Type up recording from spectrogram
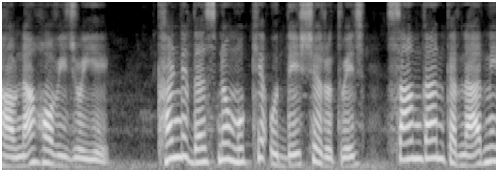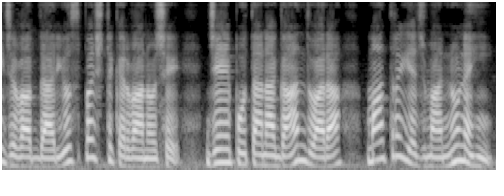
ભાવના હોવી જોઈએ. ખંડ દસનો મુખ્ય ઉદ્દેશ્ય ઋત્વિજ, સામગાન કરનારની જવાબદારીઓ સ્પષ્ટ કરવાનો છે. જેણે પોતાના ગાન દ્વારા માત્ર યજમાનનું નહીં,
